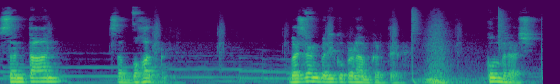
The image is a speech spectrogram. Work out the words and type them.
संतान सब बहुत बढ़िया। बजरंग बली को प्रणाम करते रहे। कुंभ राशि।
